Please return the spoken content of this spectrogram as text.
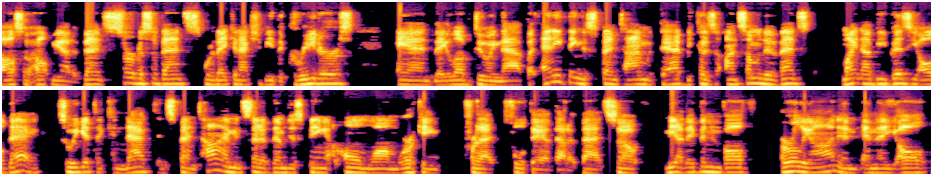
also help me at events, service events where they can actually be the greeters. And they love doing that. But anything to spend time with dad because on some of the events might not be busy all day. So we get to connect and spend time instead of them just being at home while I'm working for that full day of that event. So yeah, they've been involved early on and, and they all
